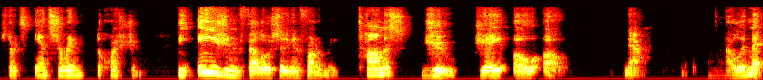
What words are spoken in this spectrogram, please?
starts answering the question. The Asian fellow sitting in front of me, Thomas Jew, J O O. Now, I will admit,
